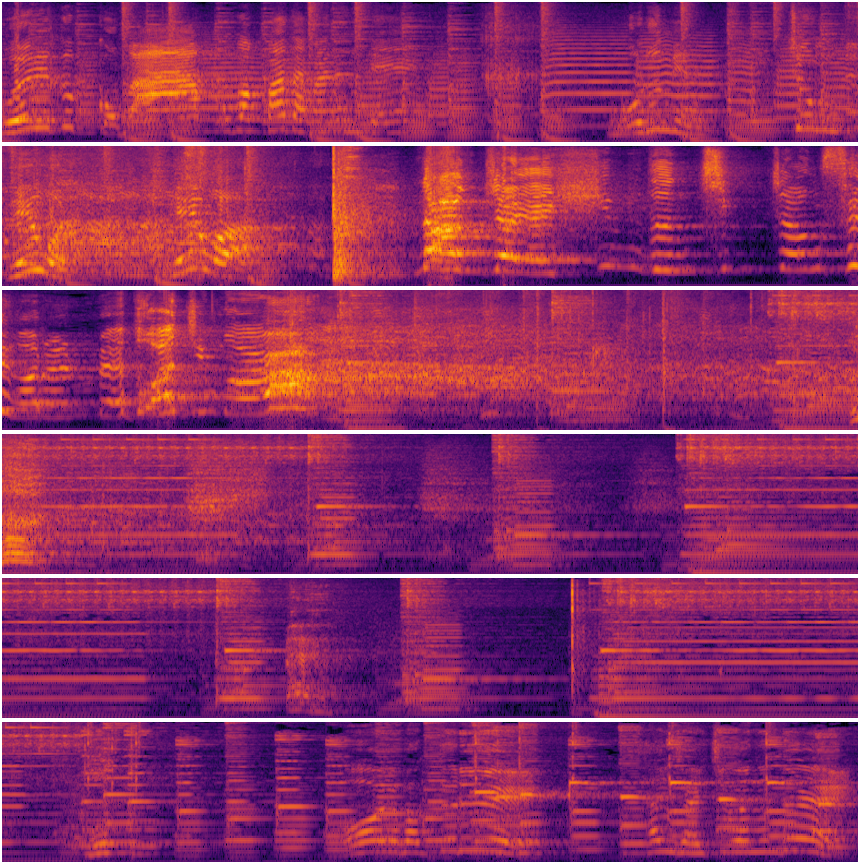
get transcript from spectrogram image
월급 꼬박꼬박 받아가는데 모르면 좀 배워라 배워 남자의 힘든 직장 생활을 매도하지 마. 어이 박대리. 사진 잘 찍었는데.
